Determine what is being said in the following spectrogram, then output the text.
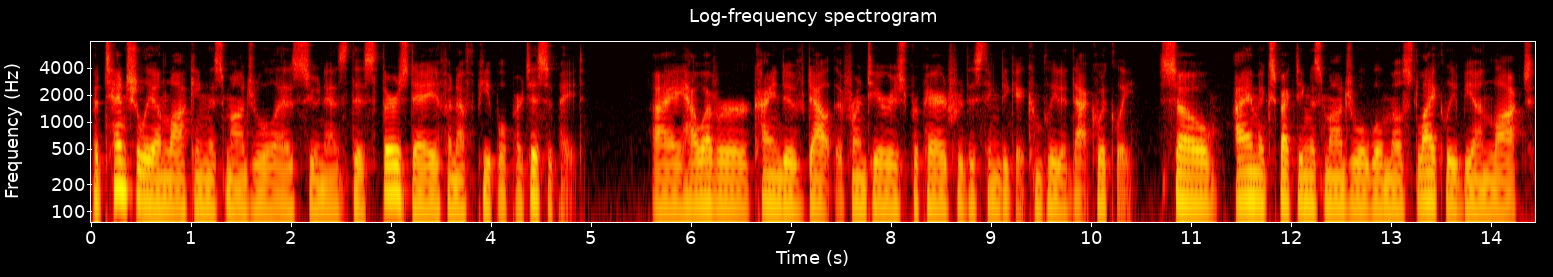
potentially unlocking this module as soon as this Thursday if enough people participate. I, however, kind of doubt that Frontier is prepared for this thing to get completed that quickly. So I am expecting this module will most likely be unlocked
